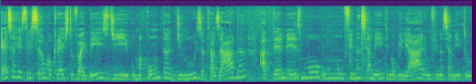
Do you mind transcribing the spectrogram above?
Essa restrição ao crédito vai desde uma conta de luz atrasada até mesmo um financiamento imobiliário, um financiamento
